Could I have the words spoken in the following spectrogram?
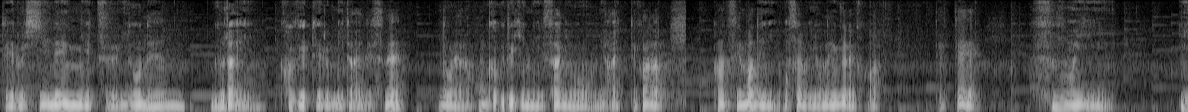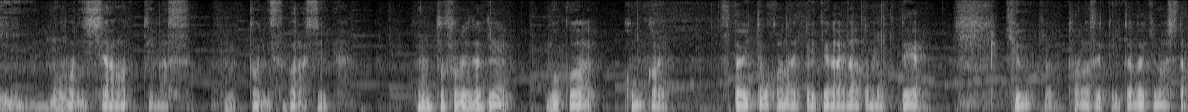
てるし年月4年ぐらいかけてるみたいですね。どうやら本格的に作業に入ってから完成までにおそらく4年ぐらいかかっててすごいいいものに仕上がっています。本当に素晴らしい。本当それだけ僕は今回伝えておかないといけないなと思って急遽撮らせていただきました。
